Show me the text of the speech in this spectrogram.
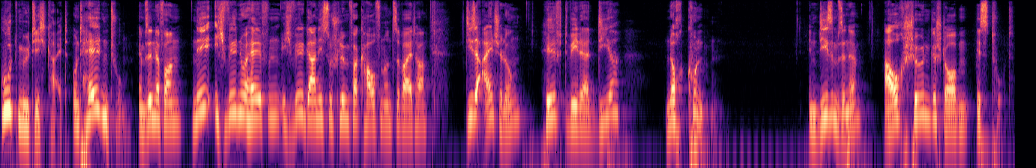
Gutmütigkeit und Heldentum im Sinne von, nee, ich will nur helfen, ich will gar nicht so schlimm verkaufen und so weiter. Diese Einstellung hilft weder dir noch Kunden. In diesem Sinne, auch schön gestorben ist tot.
